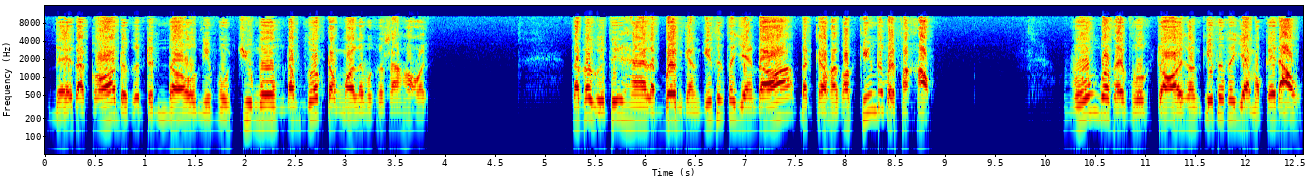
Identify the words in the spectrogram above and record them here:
để ta có được cái trình độ nghiệp vụ chuyên môn đóng góp trong mọi lĩnh vực của xã hội. Ta phát nguyện thứ hai là bên cạnh kiến thức thế gian đó ta cần phải có kiến thức về Phật học. Vốn có thể vượt trội hơn kiến thức thế gian một cái đầu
